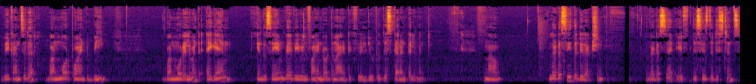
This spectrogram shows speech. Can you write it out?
we consider one more point B one more element. Again in the same way we will find out the magnetic field due to this current element. Now let us see the direction. Let us say if this is the distance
